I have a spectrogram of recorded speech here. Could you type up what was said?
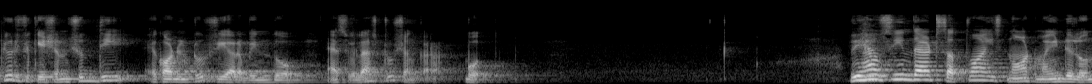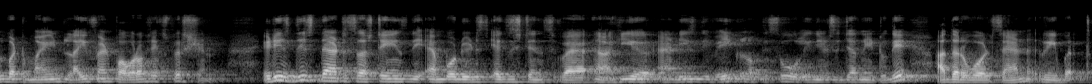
purification, shuddhi, according to Sri Aurobindo, as well as to Shankara, both. We have seen that sattva is not mind alone, but mind, life, and power of expression. It is this that sustains the embodied existence where, uh, here and is the vehicle of the soul in its journey to the other worlds and rebirth.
